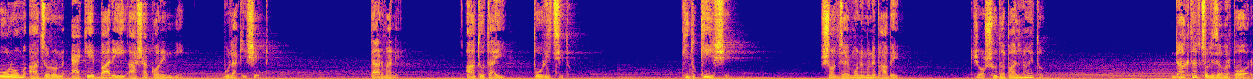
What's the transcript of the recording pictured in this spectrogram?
ওরম আচরণ একেবারেই আশা করেননি বুলাকি শেঠ। তার মানে আততাই পরিচিত। কিন্তু কে সে? সঞ্জয় মনে মনে ভাবে, যশোদা পাল নয় তো? ডাক্তার চলে যাবার পর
